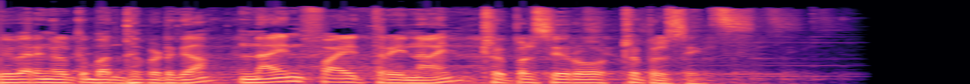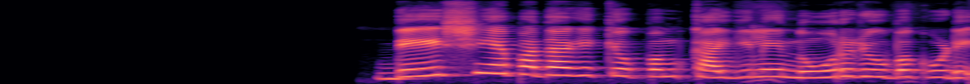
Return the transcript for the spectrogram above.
വിവരങ്ങൾക്ക് ബന്ധപ്പെടുക nine five three nine triple zero triple six. ദേശീയ പതാകയ്ക്കൊപ്പം കയ്യിലെ നൂറ് രൂപ കൂടി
